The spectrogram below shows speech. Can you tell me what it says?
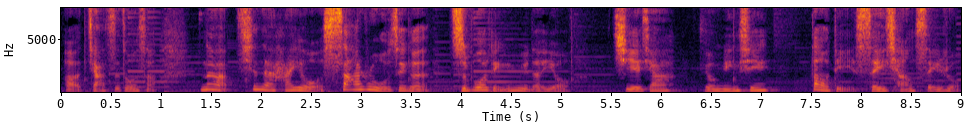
啊价值多少，那现在还有杀入这个直播领域的有企业家、有明星，到底谁强谁弱？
